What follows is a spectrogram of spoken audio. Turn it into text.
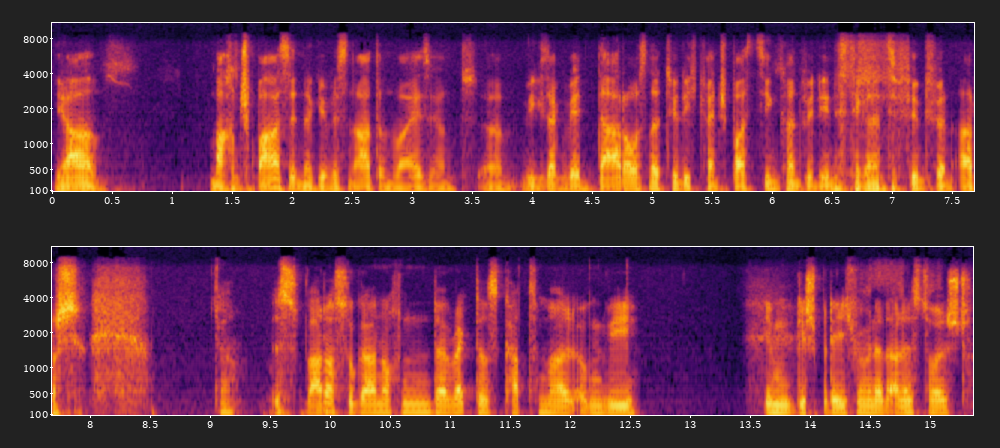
ja, machen Spaß in einer gewissen Art und Weise. Und äh, wie gesagt, wer daraus natürlich keinen Spaß ziehen kann, für den ist der ganze Film für einen Arsch. Ja, es war doch sogar noch ein Director's Cut mal irgendwie im Gespräch, wenn man nicht alles täuscht.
